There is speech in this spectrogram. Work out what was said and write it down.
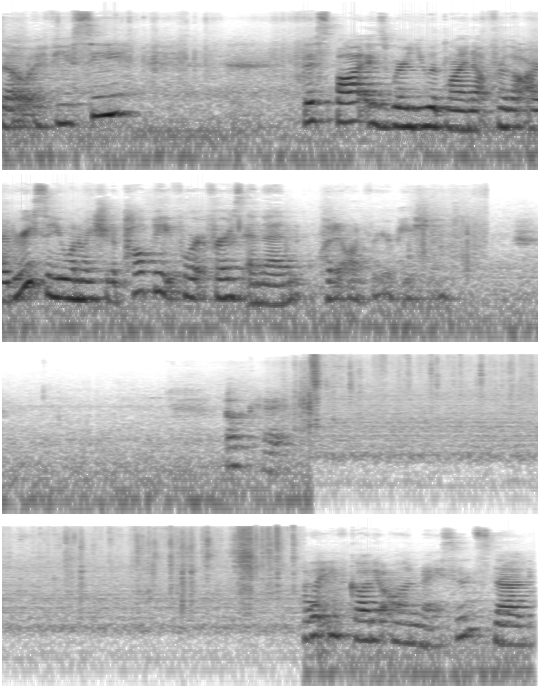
So if you see, this spot is where you would line up for the artery. So you wanna make sure to palpate for it first and then put it on for your patient. Okay. Now that you've got it on nice and snug,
